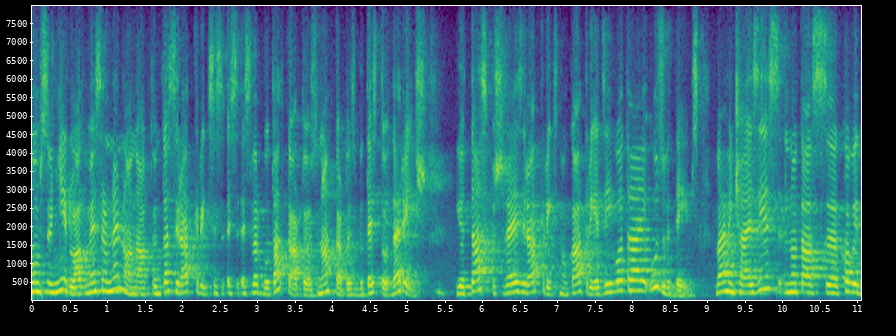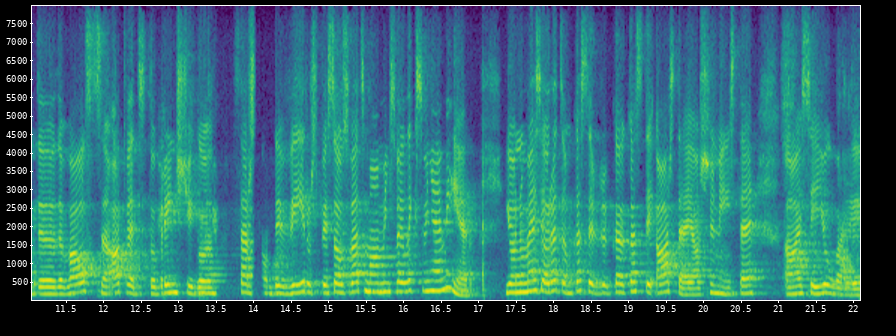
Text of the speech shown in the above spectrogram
Mums viņi ir labi, mēs varam nenonākt, un tas ir atkarīgs. Es, es, es varbūt atkārtojos un atkārtojos, bet es to darīšu. Jo tas pašreiz ir atkarīgs no katra iedzīvotāja uzvedības. Vai viņš aizies no tās eh, Covid eh, valsts, atvedis to brīnišķīgo. Mm SARS-CoV-2 vīrusu pie savas vecmāmiņas vai liks viņai mieru. Jo nu, mēs jau redzam, kas ir ka, kas ārstējās šīs ICU vai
